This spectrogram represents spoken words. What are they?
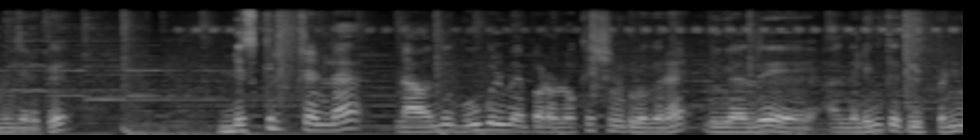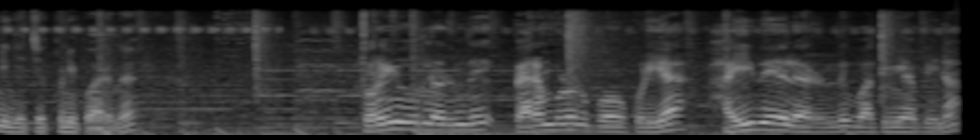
அமைஞ்சிருக்கு. டிஸ்கிரிப்ஷனில் நான் வந்து கூகுள் மேப்போட லொக்கேஷன் கொடுக்குறேன். நீங்கள் வந்து அந்த லிங்க்கை கிளிக் பண்ணி நீங்கள் செக் பண்ணி பாருங்கள் துறையூர்லேருந்து பெரம்பலூர் போகக்கூடிய ஹைவேலேருந்து பார்த்தீங்க அப்படின்னா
